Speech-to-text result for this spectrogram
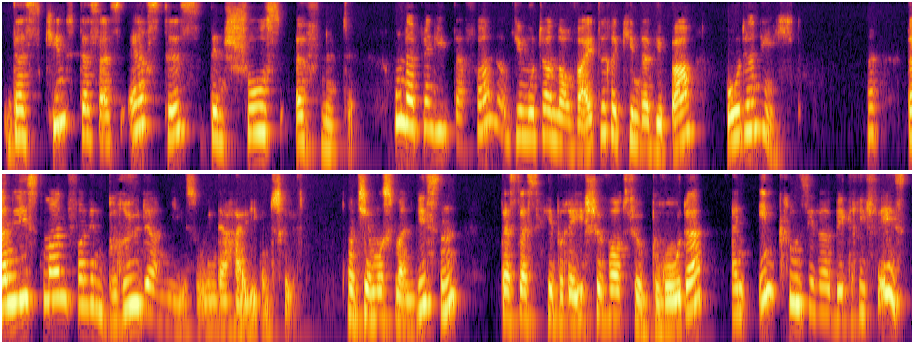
das Kind, das als erstes den Schoß öffnete, unabhängig davon, ob die Mutter noch weitere Kinder gebar oder nicht. Dann liest man von den Brüdern Jesu in der Heiligen Schrift. Und hier muss man wissen, dass das hebräische Wort für Bruder ein inklusiver Begriff ist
